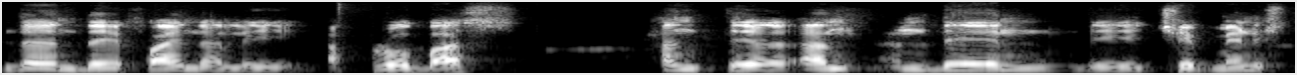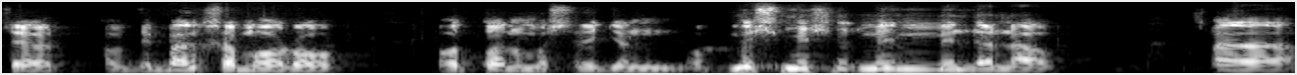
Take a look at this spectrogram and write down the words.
Then they finally approve us until and, and then the chief minister of the Bangsamoro Autonomous Region of Mindanao uh,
